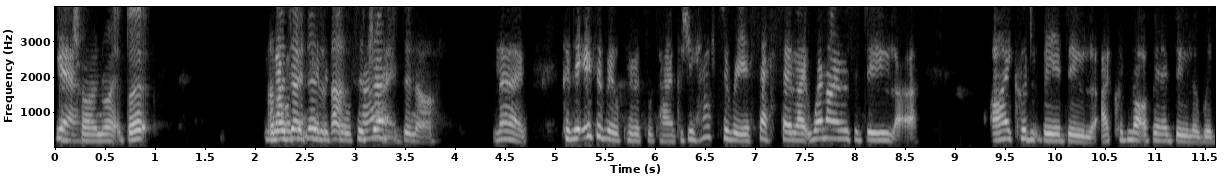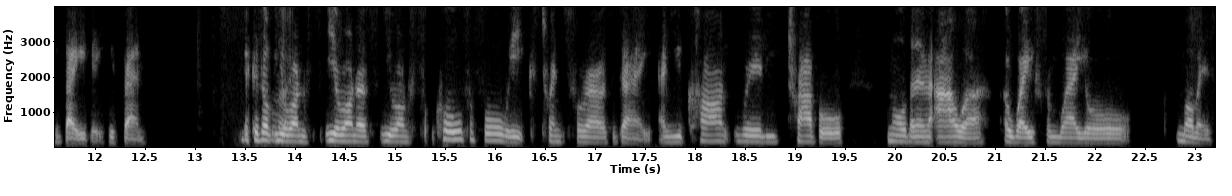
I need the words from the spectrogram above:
Yeah. and try and write a book and that i don't know that that's time. addressed enough No, because it is a real pivotal time because you have to reassess. So, like when I was a doula, I couldn't be a doula. I could not have been a doula with a baby with Ben, because of, you're on you're on a you're on call for four weeks, twenty four hours a day, and you can't really travel more than an hour away from where your mom is,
